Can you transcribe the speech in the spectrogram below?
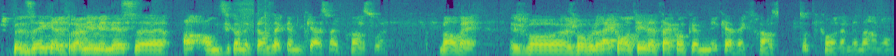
je peux te dire que le premier ministre, ah, on me dit qu'on a perdu la communication avec François. Bon, ben, je vais, je vais vous le raconter le temps qu'on communique avec François et qu'on ramène en monde.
